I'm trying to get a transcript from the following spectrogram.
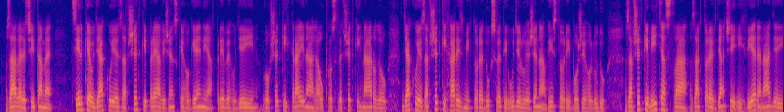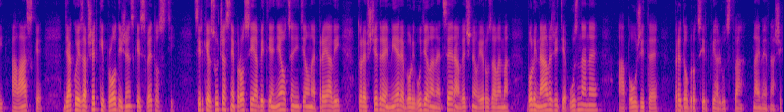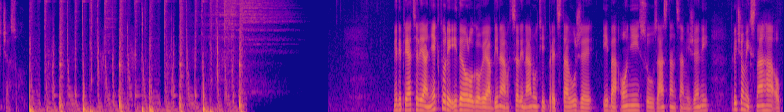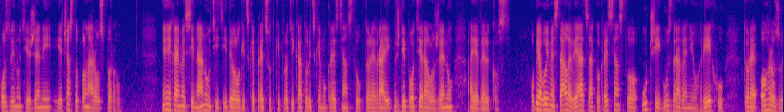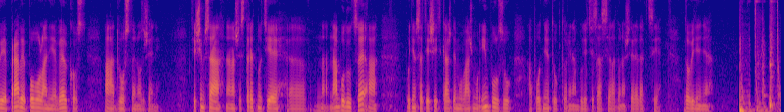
V závere čítame, Církev ďakuje za všetky prejavy ženského génia v priebehu dejín vo všetkých krajinách a uprostred všetkých národov. Ďakuje za všetky charizmy, ktoré Duch Svety udeluje ženám v histórii Božieho ľudu. Za všetky víťazstvá, za ktoré vďačí ich viere, nádeji a láske. Ďakuje za všetky plody ženskej svetosti. Církev súčasne prosí, aby tie neoceniteľné prejavy, ktoré v štedrej miere boli udelené dcerám väčšného Jeruzalema, boli náležite uznané a použité pre dobro církvy a ľudstva, najmä v našich časoch. Milí priatelia, niektorí ideológovia by nám chceli nanútiť predstavu, že iba oni sú zástancami ženy, pričom ich snaha o pozdvihnutie ženy je často plná rozporov. Nenechajme si nanútiť ideologické predsudky proti katolickému kresťanstvu, ktoré vraj vždy potieralo ženu a jej veľkosť. Objavujeme stále viac, ako kresťanstvo učí k uzdraveniu hriechu, ktoré ohrozuje práve povolanie, veľkosť a dôstojnosť ženy. Teším sa na naše stretnutie e, na budúce a budem sa tešiť každému vášmu impulzu a podnetu, ktorý nám budete zasielať do našej redakcie. Dovidenia. thank you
